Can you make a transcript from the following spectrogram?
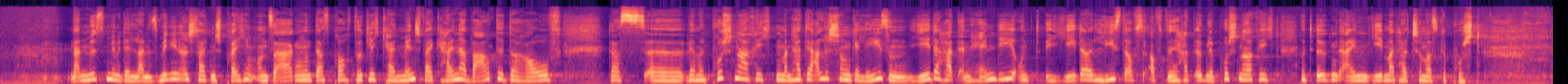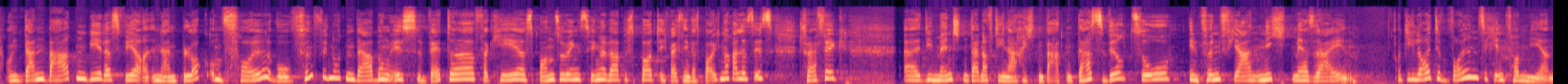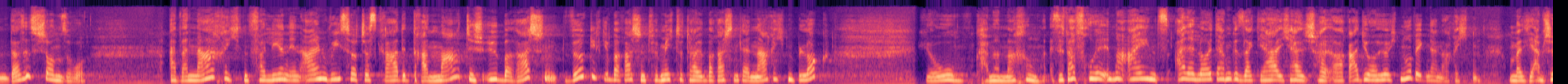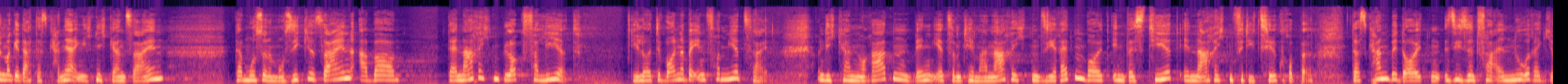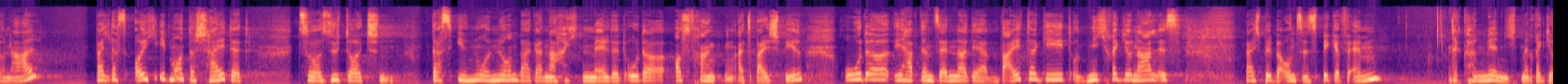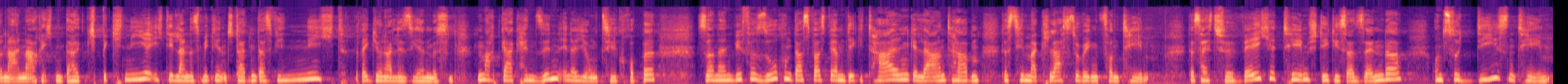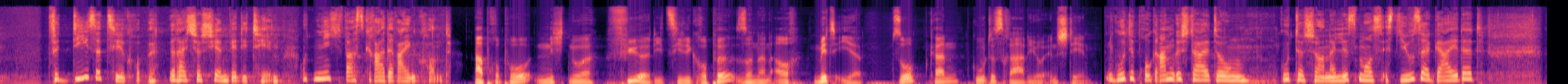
dann müssen wir mit den Landesmedienanstalten sprechen und sagen, das braucht wirklich kein Mensch, weil keiner wartet darauf, dass, äh, wenn man Push-Nachrichten, man hat ja alles schon gelesen, jeder hat ein Handy und jeder liest aufs, auf, hat irgendeine Push-Nachricht und irgendein, jemand hat schon was gepusht. Und dann warten wir, dass wir in einem Block um voll, wo fünf Minuten Werbung ist, Wetter, Verkehr, Sponsoring, Single-Werbespot, ich weiß nicht, was bei euch noch alles ist, Traffic, äh, die Menschen dann auf die Nachrichten warten. Das wird so in fünf Jahren nicht mehr sein. Und die Leute wollen sich informieren, das ist schon so. Aber Nachrichten verlieren in allen Researchers gerade dramatisch überraschend, wirklich überraschend, für mich total überraschend, der Nachrichtenblock. Jo, kann man machen. Es war früher immer eins. Alle Leute haben gesagt, ja, ich, Radio höre ich nur wegen der Nachrichten. Und sie haben schon immer gedacht, das kann ja eigentlich nicht ganz sein. Da muss so eine Musik sein, aber der Nachrichtenblock verliert. Die Leute wollen aber informiert sein. Und ich kann nur raten, wenn ihr zum Thema Nachrichten sie retten wollt, investiert in Nachrichten für die Zielgruppe. Das kann bedeuten, sie sind vor allem nur regional, weil das euch eben unterscheidet zur Süddeutschen, dass ihr nur Nürnberger Nachrichten meldet oder aus Franken als Beispiel. Oder ihr habt einen Sender, der weitergeht und nicht regional ist. Beispiel bei uns ist Big FM. Da können wir nicht mit Regionalnachrichten. Da beknie ich die Landesmedienanstalten, dass wir nicht regionalisieren müssen. Macht gar keinen Sinn in der jungen Zielgruppe, sondern wir versuchen das, was wir im Digitalen gelernt haben, das Thema Clustering von Themen. Das heißt, für welche Themen steht dieser Sender? Und zu diesen Themen, für diese Zielgruppe recherchieren wir die Themen und nicht, was gerade reinkommt. Apropos, nicht nur für die Zielgruppe, sondern auch mit ihr. So kann gutes Radio entstehen. Gute Programmgestaltung, guter Journalismus ist user-guided,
